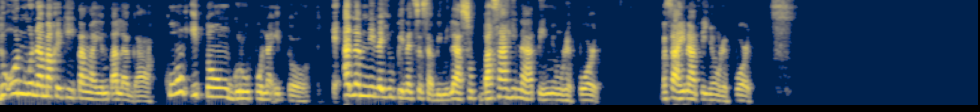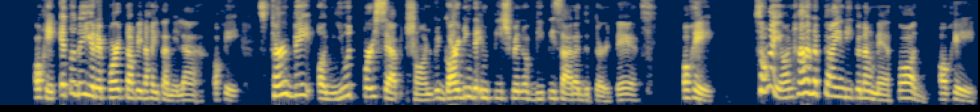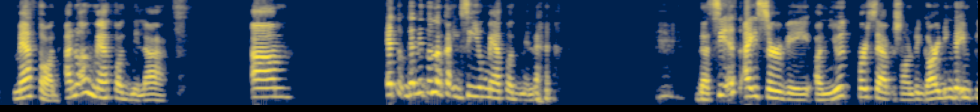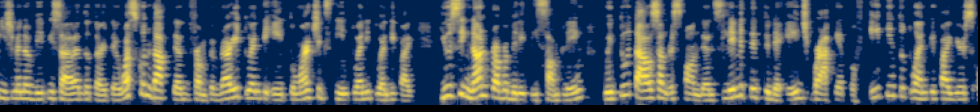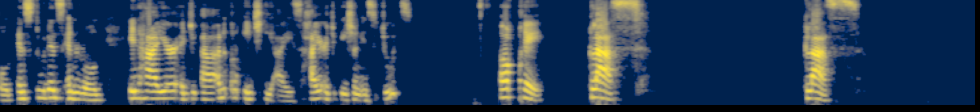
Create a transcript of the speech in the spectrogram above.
Doon mo na makikita ngayon talaga kung itong grupo na ito, eh, alam nila yung pinagsasabi nila. So, basahin natin yung report. Basahin natin yung report. Okay, ito na yung report na pinakita nila. Okay, survey on youth perception regarding the impeachment of VP Sara Duterte. Okay, so ngayon, hanap ka dito ng method. Okay, method. Ano ang method nila? Um, eto, ganito lang kaigsi yung method nila. The CSI survey on youth perception regarding the impeachment of VP Sara Duterte was conducted from February 28 to March 16, 2025 using non-probability sampling with 2,000 respondents limited to the age bracket of 18 to 25 years old and students enrolled in higher edu- uh, ano tong HEIs, higher education institutes. Okay. Class. Class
